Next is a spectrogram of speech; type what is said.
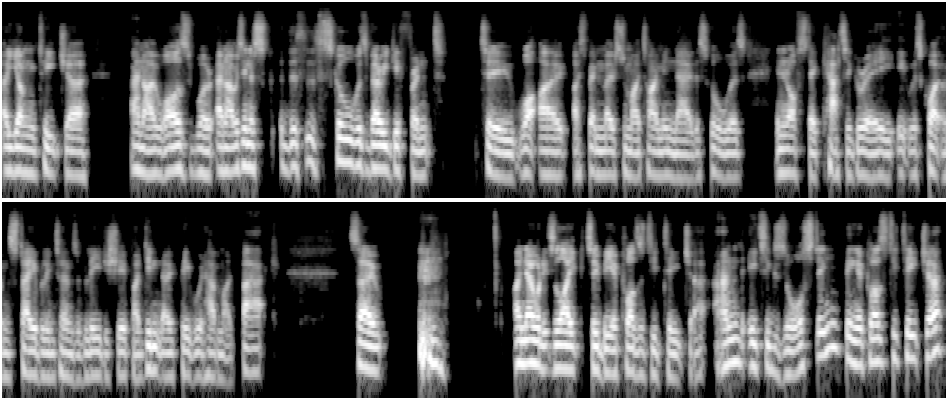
a young teacher and I was were and I was in a the, the school was very different to what I I spend most of my time in now. The school was in an Ofsted category. It was quite unstable in terms of leadership. I didn't know if people would have my back. So I know what it's like to be a closeted teacher, and it's exhausting being a closeted teacher.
